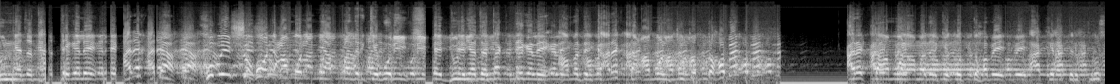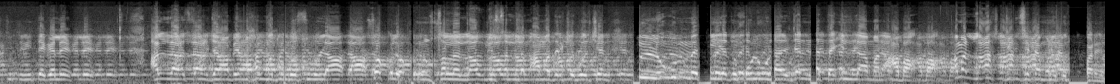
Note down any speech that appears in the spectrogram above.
দুনিয়াতে থাকতে গেলে আরেকটা খুবই সহজ আমল আমি আপনাদেরকে বলি, এই দুনিয়াতে থাকতে গেলে আমাদেরকে আরেকটা আমল করতে হবে? আমল আমাদেরকে করতে হবে। আখিরাতের প্রস্তুতি নিতে গেলে আল্লাহ রাসূল জনাবে মুহাম্মদুর রাসূলুল্লাহ সকল করুন সাল্লাল্লাহু আলাইহি সাল্লাম আমাদেরকে বলছেন, কুল্লু উম্মতি ইয়াদখুলুনাল জান্নাতা ইল্লা মান আবা। আমার লাস্ট জিনিস এটা মনে করতে পারেন।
